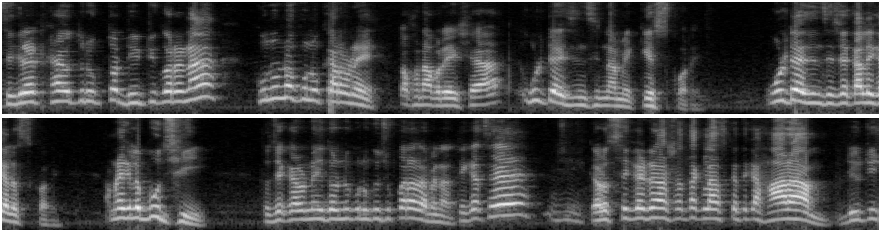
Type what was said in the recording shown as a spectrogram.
সিগারেট খায় অতিরিক্ত ডিউটি করে না। কোনো না কোনো কারণে তখন আবার এসে উল্টা এজেন্সির নামে কেস করে। উল্টা এজেন্সি এসে গালিগালাজ করে। আমরা এগুলো বুঝি। তো যে কারণে এই ধরনের কোনো কিছু করা যাবে না ঠিক আছে? কারণ সিগারেটের আসা থাকলে আজকে থেকে হারাম। ডিউটি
